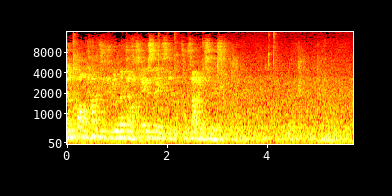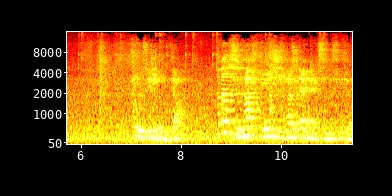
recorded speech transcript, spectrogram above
的矿，他们其实原本讲是 SS 不上 SS，做 receiver 的比较。那但是其实它原始应该是 MS receiver，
